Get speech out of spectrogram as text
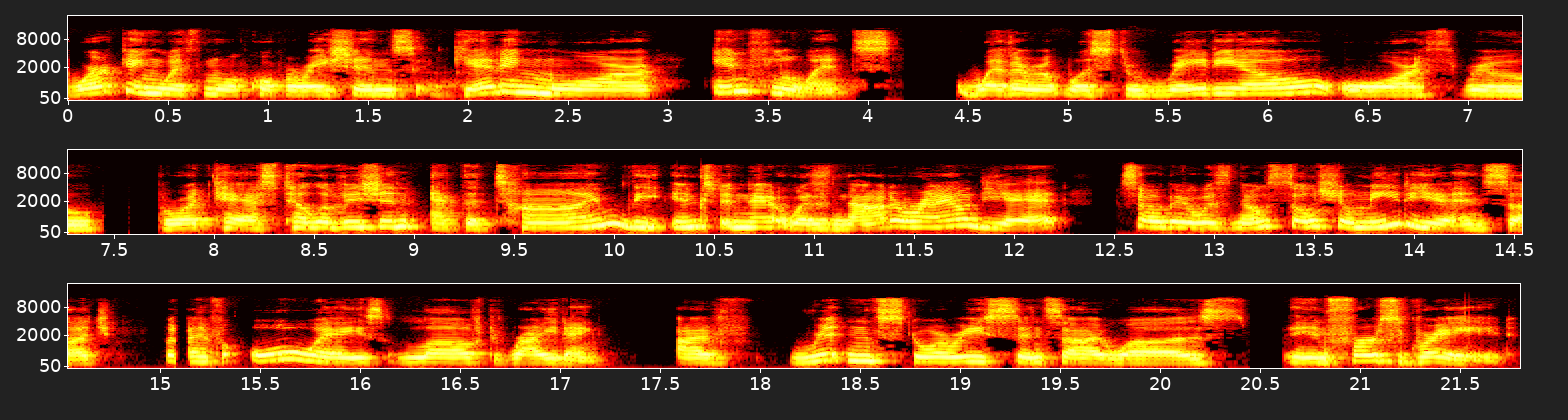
Working with more corporations, getting more influence, whether it was through radio or through broadcast television. At the time, the internet was not around yet, so there was no social media and such. But I've always loved writing. I've written stories since I was in first grade.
